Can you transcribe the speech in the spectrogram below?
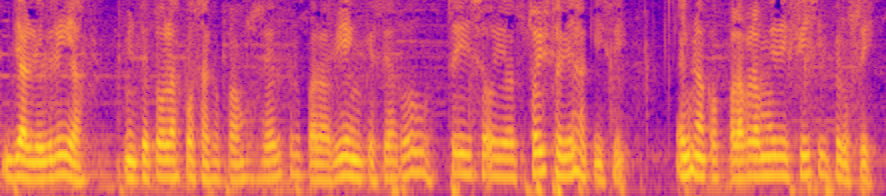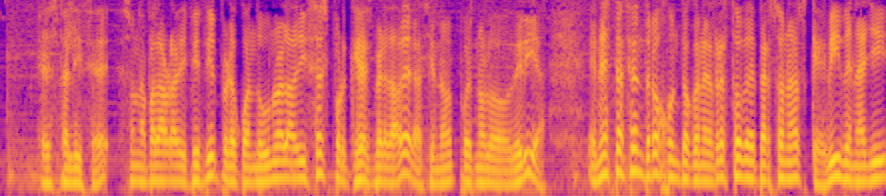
de alegría entre todas las cosas que podamos hacer, pero para bien que sea todo. Sí, soy, soy feliz aquí, sí. Es una palabra muy difícil, pero sí. Es feliz, ¿eh? Es una palabra difícil, pero cuando uno la dice es porque es verdadera, si no, pues no lo diría. En este centro, junto con el resto de personas que viven allí,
